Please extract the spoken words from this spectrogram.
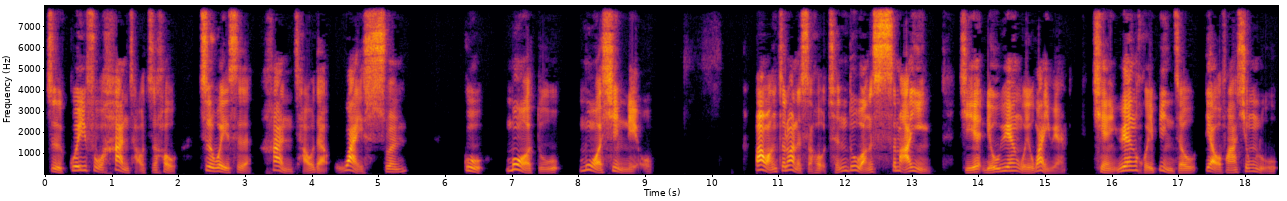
自归附汉朝之后，自谓是汉朝的外孙，故莫读莫姓柳。八王之乱的时候，成都王司马颖结刘渊为外援，遣渊回并州，调发匈奴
